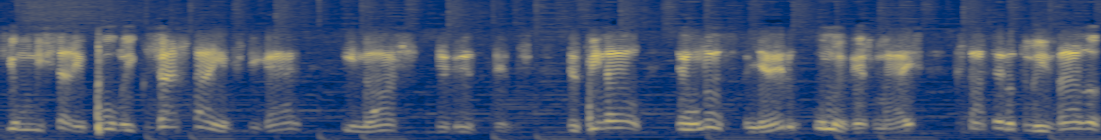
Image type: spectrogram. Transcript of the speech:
que o Ministério Público já está a investigar e nós agradecemos. Afinal, é o nosso dinheiro, uma vez mais, que está a ser utilizado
